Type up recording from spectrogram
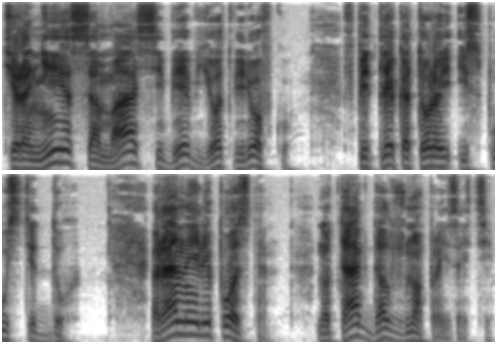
тирания сама себе вьет веревку, в петле которой испустит дух. Рано или поздно, но так должно произойти.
